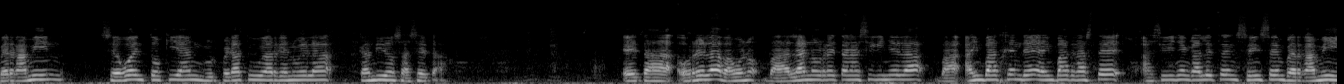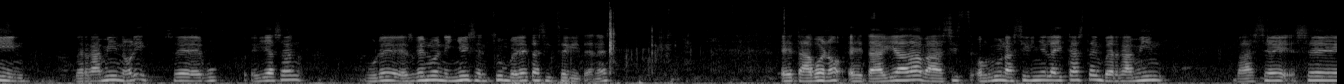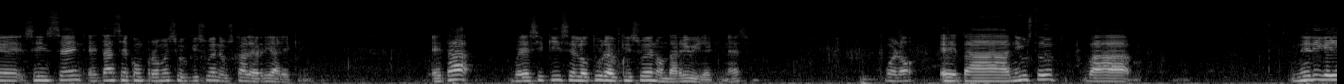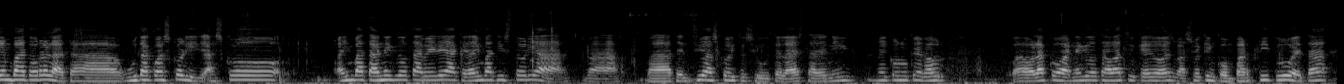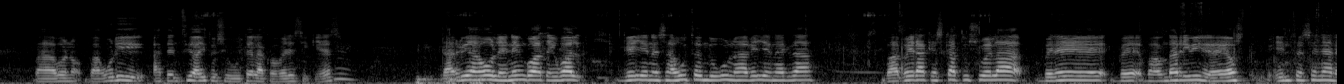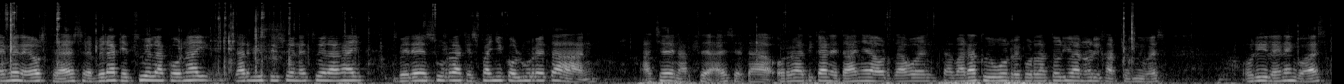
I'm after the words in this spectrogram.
bergamin zegoen tokian lurperatu behar genuela kandido saseta. Eta horrela, ba, bueno, ba, lan horretan hasi ginela, ba, hainbat jende, hainbat gazte, hasi ginen galdetzen zein zen bergamin, bergamin hori. Ze guk, egia esan, gure ez genuen inoiz entzun beretaz hitz egiten, ez? Eta, bueno, eta egia da, ba, orduan hasi ginela ikasten bergamin, ba, ze, ze, zein zen eta ze kompromesu eukizuen Euskal Herriarekin. Eta, bereziki, ze lotura eukizuen ondarribirekin, ez? Bueno, Eta ni uste dut, ba, niri gehien bat horrela, eta gutako askori, asko hainbat anekdota bereak edo hainbat historia, ba, ba, atentzio asko ditu zigutela, ez? Tare, ni nahiko nuke gaur, ba, olako anekdota batzuk edo, ez, ba, zuekin konpartitu eta, ba, bueno, ba, guri atentzioa ditu zigutelako bereziki, ez? Mm. Garbi dago, lehenengoa eta igual gehien ezagutzen duguna, gehienek da, ba, berak eskatu zuela bere be, ba, ondarri bi hiltzen zenean hemen eostea, ez? Berak etzuelako nahi, garbi usti zuen etzuela nahi, bere zurrak Espainiko lurretan atxeden hartzea, ez? Eta horregatik eta gainera hor dagoen eta baratu dugun rekordatorioan hori jartzen du, ez? Hori lehenengo, ez?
